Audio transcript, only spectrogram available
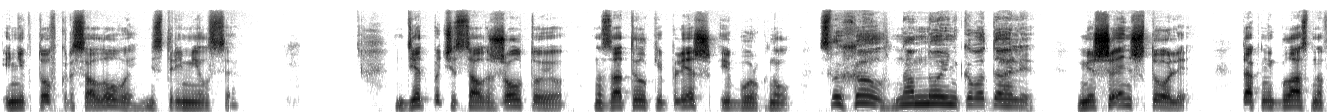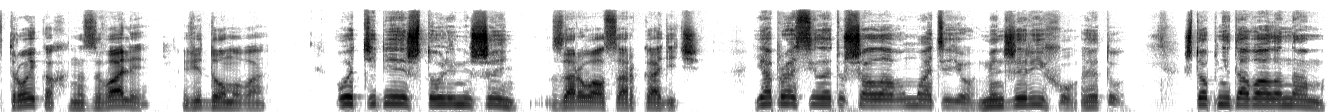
И никто в крысоловы не стремился. Дед почесал желтую на затылке плешь и буркнул. «Слыхал, нам новенького дали». «Мишень, что ли?» Так негласно в тройках называли ведомого. «Вот тебе и что ли мишень?» — взорвался Аркадич. «Я просил эту шалаву мать ее, менжериху эту, чтоб не давала нам,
